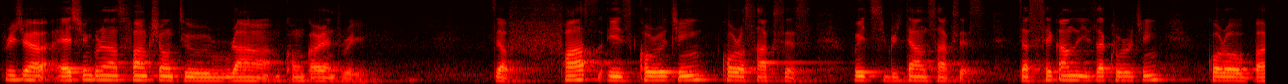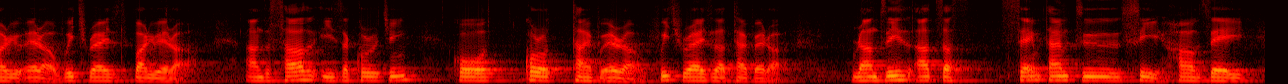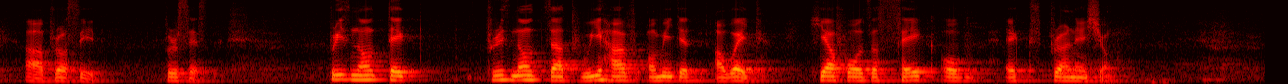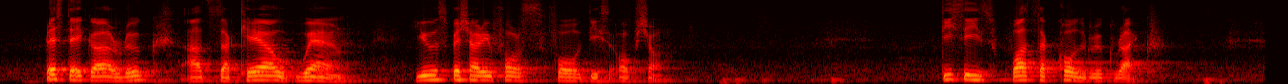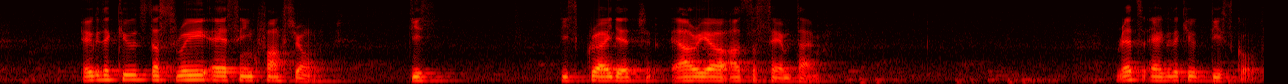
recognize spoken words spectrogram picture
Pressure asynchronous function to run concurrently. The first is coroutine call success, which returns success. The second is the coroutine call value error, which raises value error. And the third is the call, call type error, which raises a type error. Run these at the same time to see how they uh, proceed, processed. Please note, take, please note that we have omitted await here for the sake of explanation. Let's take a look at the care when you specially force for this option. This is what the code looks like. Execute the three async functions. This described area at the same time. Let's execute this code.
